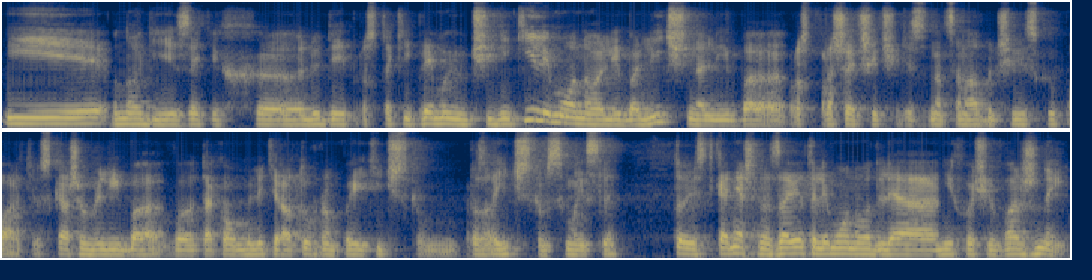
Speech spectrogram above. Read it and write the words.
И многие из этих э, людей просто такие прямые ученики Лимонова, либо лично, либо просто прошедшие через национал-большевистскую партию, скажем, либо в таком литературном, поэтическом, прозаическом смысле. То есть, конечно, заветы Лимонова для них очень важны.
